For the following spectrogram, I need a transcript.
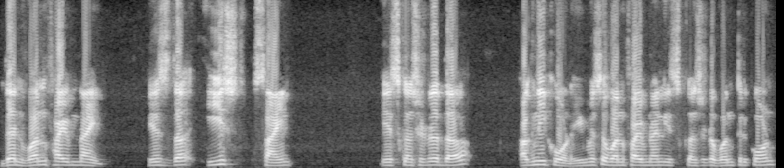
then 159 is the east sign is considered the agni kona you may say 159 is considered one trikon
